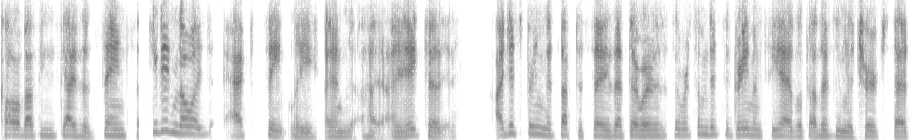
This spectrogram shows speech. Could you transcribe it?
call about these guys as saints, he didn't always act saintly. And I, I hate to, I just bring this up to say that there were there were some disagreements he had with others in the church that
